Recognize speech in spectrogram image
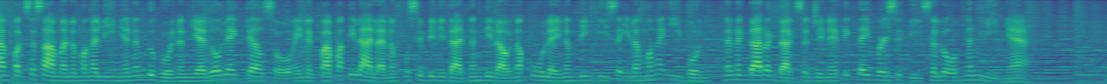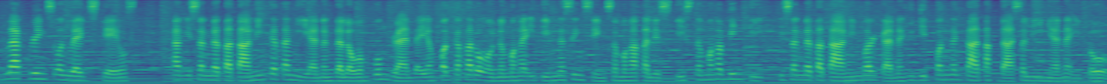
ang pagsasama ng mga linya ng dugo ng yellow leg kelso ay nagpapakilala ng posibilidad ng dilaw na kulay ng binti sa ilang mga ibon, na nagdaragdag sa genetic diversity sa loob ng linya. Black rings on leg scales, ang isang natatanging katangian ng 20 grand ay ang pagkakaroon ng mga itim na singsing sa mga kaliskis ng mga binti, isang natatanging marka na higit pang nagtatakda sa linya na ito.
